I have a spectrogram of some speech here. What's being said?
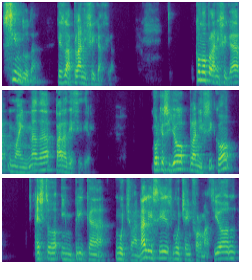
Sin duda, que es la planificación. ¿Cómo planificar? No hay nada para decidir. Porque si yo planifico, esto implica mucho análisis, mucha información,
